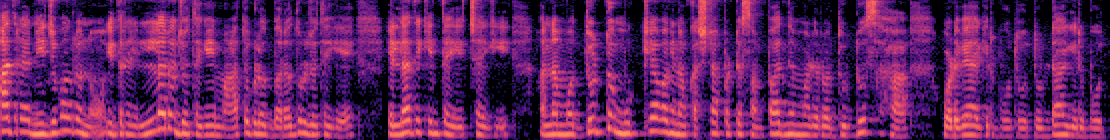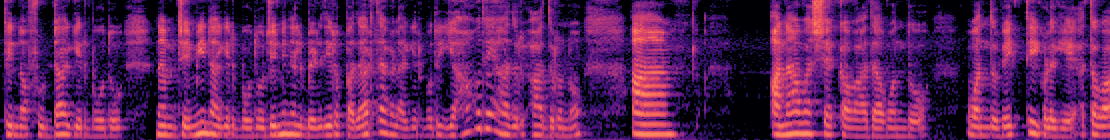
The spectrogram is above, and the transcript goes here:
ಆದರೆ ನಿಜವಾಗ್ಲೂ ಇದರ ಎಲ್ಲರ ಜೊತೆಗೆ, ಮಾತುಗಳು ಬರೋದ್ರ ಜೊತೆಗೆ ಎಲ್ಲದಕ್ಕಿಂತ ಹೆಚ್ಚಾಗಿ ನಮ್ಮ ದುಡ್ಡು ಮುಖ್ಯವಾಗಿ ನಾವು ಕಷ್ಟಪಟ್ಟು ಸಂಪಾದನೆ ಮಾಡಿರೋ ದುಡ್ಡು ಸಹ ಒಡವೆ ಆಗಿರ್ಬೋದು, ದುಡ್ಡಾಗಿರ್ಬೋದು, ತಿನ್ನೋ ಫುಡ್ ಆಗಿರ್ಬೋದು, ನಮ್ಮ ಜಮೀನಾಗಿರ್ಬೋದು, ಜಮೀನಲ್ಲಿ ಬೆಳೆದಿರೋ ಪದಾರ್ಥಗಳಾಗಿರ್ಬೋದು, ಯಾವುದೇ ಆದರೂ ಆದ್ರೂ ಅನಾವಶ್ಯಕವಾದ ಒಂದು ಒಂದು ವ್ಯಕ್ತಿಗಳಿಗೆ ಅಥವಾ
